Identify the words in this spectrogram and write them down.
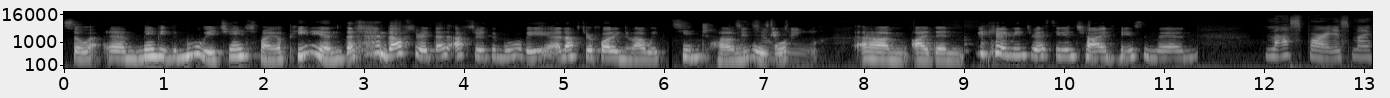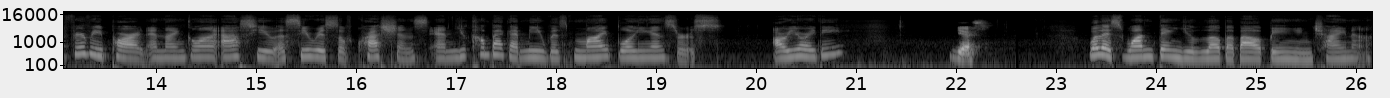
so um, maybe the movie changed my opinion that and after that after the movie and after falling in love with Jin Cheng Wu, um, I then became interested in Chinese men. Last part is my favorite part, and I'm going to ask you a series of questions, and you come back at me with mind blowing answers. Are you ready? Yes. What is one thing you love about being in China?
